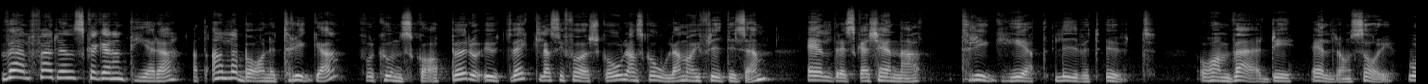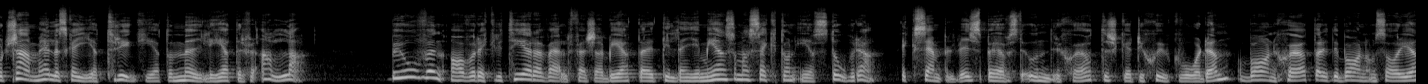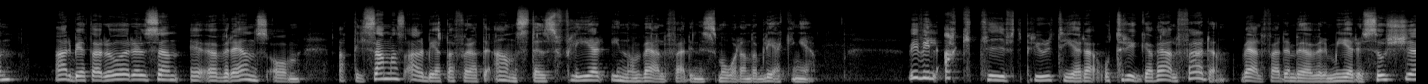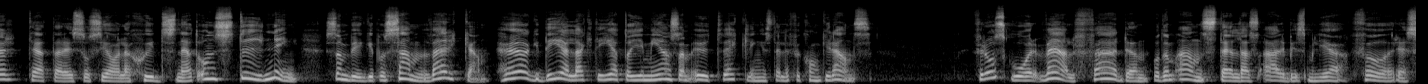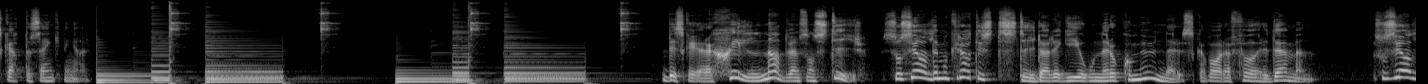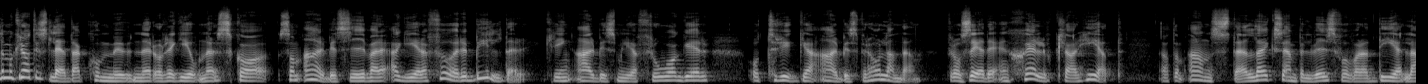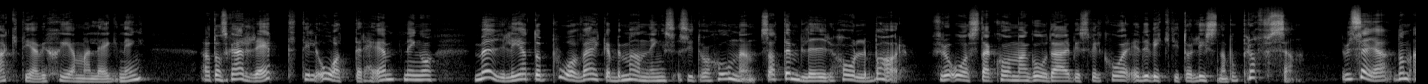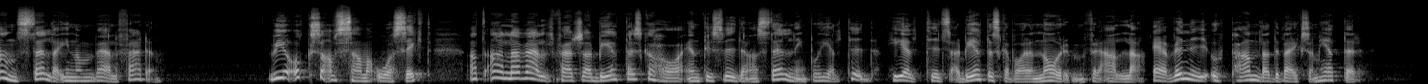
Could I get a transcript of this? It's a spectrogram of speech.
Välfärden ska garantera att alla barn är trygga, får kunskaper och utvecklas i förskolan, skolan och i fritidshem. Äldre ska känna trygghet livet ut och ha en värdig äldreomsorg. Vårt samhälle ska ge trygghet och möjligheter för alla. Behoven av att rekrytera välfärdsarbetare till den gemensamma sektorn är stora. Exempelvis behövs det undersköterskor till sjukvården och barnskötare till barnomsorgen. Arbetarrörelsen är överens om att tillsammans arbeta för att det anställs fler inom välfärden i Småland och Blekinge. Vi vill aktivt prioritera och trygga välfärden. Välfärden behöver mer resurser, tätare sociala skyddsnät och en styrning som bygger på samverkan, hög delaktighet och gemensam utveckling istället för konkurrens. För oss går välfärden och de anställdas arbetsmiljö före skattesänkningar. Det ska göra skillnad vem som styr. Socialdemokratiskt styrda regioner och kommuner ska vara föredömen. Socialdemokratiskt ledda kommuner och regioner ska som arbetsgivare agera förebilder kring arbetsmiljöfrågor och trygga arbetsförhållanden. För oss är det en självklarhet att de anställda exempelvis får vara delaktiga vid schemaläggning, att de ska ha rätt till återhämtning och möjlighet att påverka bemanningssituationen så att den blir hållbar. För att åstadkomma goda arbetsvillkor är det viktigt att lyssna på proffsen, det vill säga de anställda inom välfärden. Vi är också av samma åsikt att alla välfärdsarbetare ska ha en tillsvidareanställning på heltid. Heltidsarbete ska vara norm för alla, även i upphandlade verksamheter.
